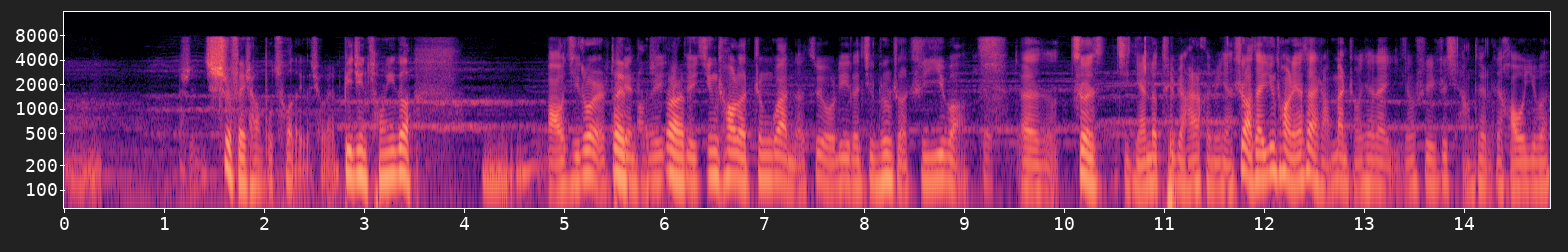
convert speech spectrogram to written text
嗯，是是非常不错的一个球员。毕竟从一个嗯，保级队对变成保级队对英超的争冠的最有力的竞争者之一吧。呃，这几年的蜕变还是很明显，至少在英超联赛上，曼城现在已经是一支强队了，这毫无疑问。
